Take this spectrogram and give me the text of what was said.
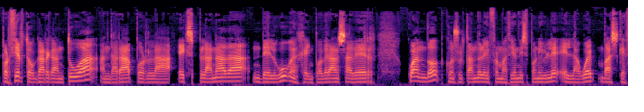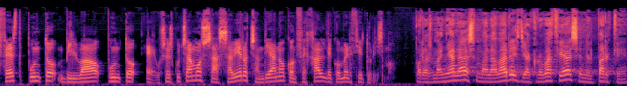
Por cierto, Gargantúa andará por la explanada del Guggenheim. Podrán saber cuándo consultando la información disponible en la web basquefest.bilbao.eu. Escuchamos a Xavier Ochandiano, concejal de Comercio y Turismo. Por las mañanas, malabares y acrobacias en el parque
